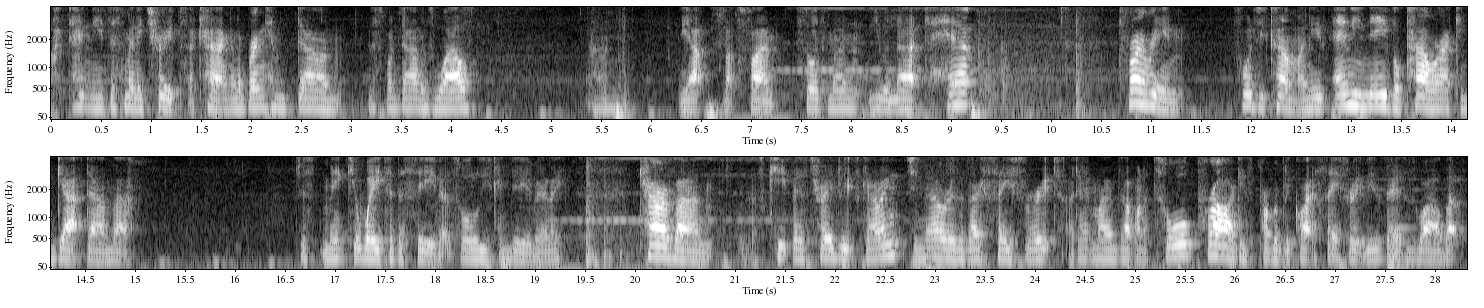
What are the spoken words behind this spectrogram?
I don't need this many troops. Okay, I'm going to bring him down, this one down as well. Um, yeah, that's fine. Swordsman, you alert here. Trireme, Forwards you come. I need any naval power I can get down there. Just make your way to the sea. That's all you can do, really. Caravan. Let's keep those trade routes going. Genoa is a very safe route. I don't mind that one at all. Prague is probably quite a safe route these days as well, but...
